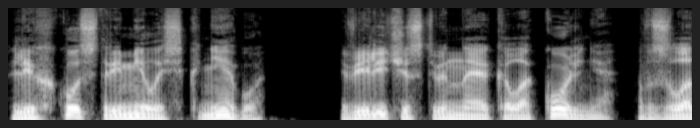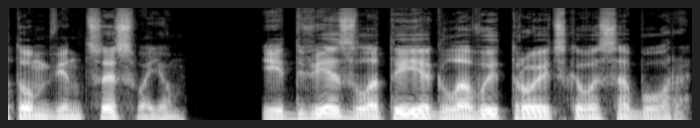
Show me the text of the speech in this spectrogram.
легко стремилась к небу величественная колокольня в золотом венце своем и две золотые главы Троицкого собора.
